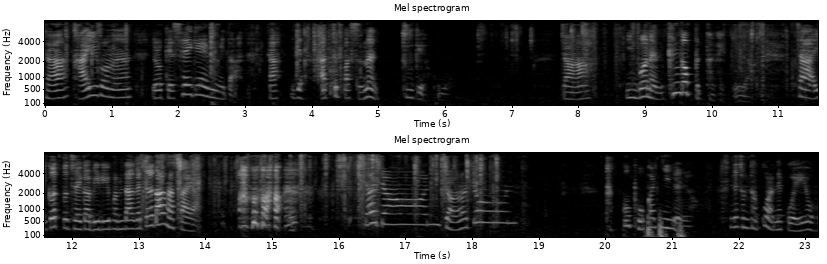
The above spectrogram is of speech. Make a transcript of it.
자, 다이소는 이렇게 세 개입니다. 자, 이제 아트박스는 두 개. 오. 자, 이번엔 큰 것부터 갈게요. 자, 이것도 제가 미리 본다고 뜯어놨어요. 짜잔, 짜잔. 닫고 보관이에요. 근데 전 닫고 안 할 거예요.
